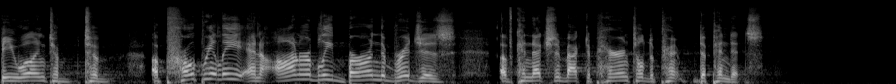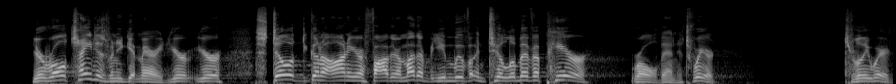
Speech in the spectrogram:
be willing to, to appropriately and honorably burn the bridges of connection back to parental dep- dependence. Your role changes when you get married. You're, you're still going to honor your father and mother, but you move into a little bit of a peer role then. It's weird. It's really weird.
